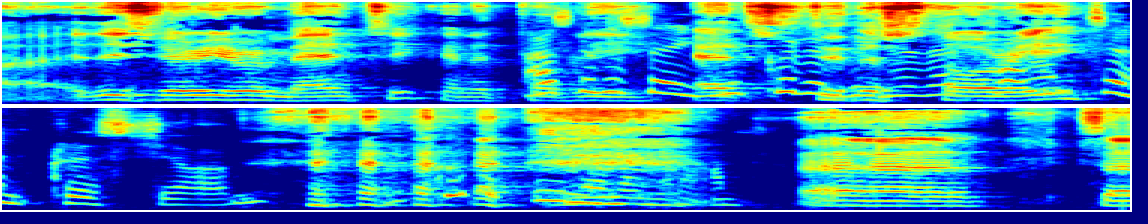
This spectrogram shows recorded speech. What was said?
Uh, it is very romantic, and it probably say, adds to the story. An accountant, Christiaan. You could have been an accountant. Uh, so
